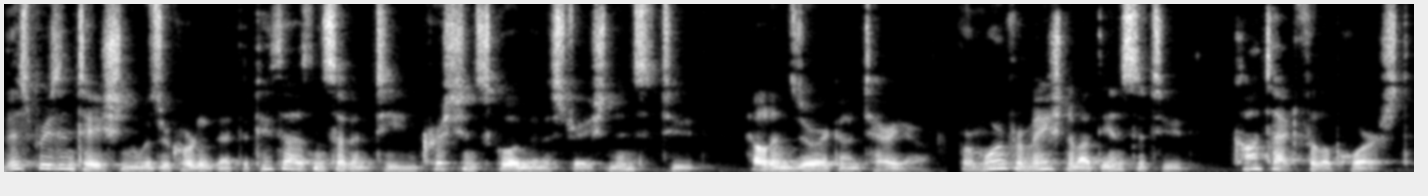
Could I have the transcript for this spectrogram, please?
This presentation was recorded at the 2017 Christian School Administration Institute held in Zurich, Ontario. For more information about the Institute, contact Philip Horst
